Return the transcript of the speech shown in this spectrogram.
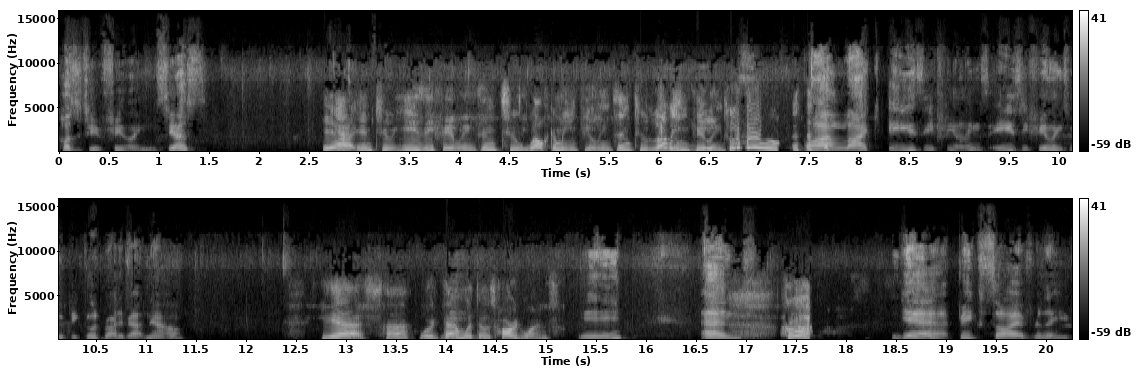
positive feelings. Yes. Yeah, into easy feelings, into welcoming feelings, into loving feelings. Woohoo! well, I like easy feelings. Easy feelings would be good right about now. Yes, huh? We're done with Mm. those hard ones. hmm And yeah, big sigh of relief.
